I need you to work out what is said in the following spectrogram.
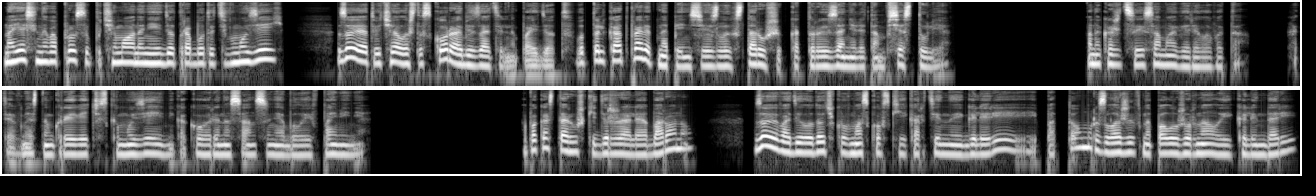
На ясные вопросы, почему она не идет работать в музей, Зоя отвечала, что скоро обязательно пойдет. Вот только отправят на пенсию злых старушек, которые заняли там все стулья. Она, кажется, и сама верила в это, хотя в местном краеведческом музее никакого ренессанса не было и в помине. А пока старушки держали оборону, Зоя водила дочку в московские картинные галереи и потом, разложив на полу журналы и календари,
